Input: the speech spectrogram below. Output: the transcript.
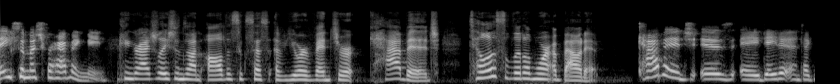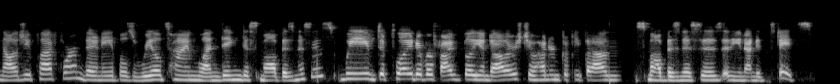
Thanks so much for having me. Congratulations on all the success of your venture, Kabbage. Tell us a little more about it. Kabbage is a data and technology platform that enables real time lending to small businesses. We've deployed over $5 billion to 150,000 small businesses in the United States.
